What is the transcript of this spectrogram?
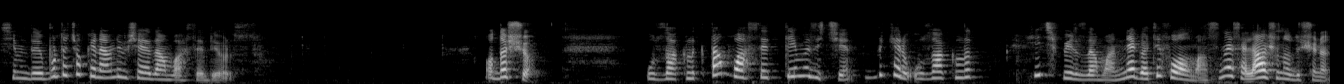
Şimdi burada çok önemli bir şeyden bahsediyoruz. O da şu uzaklıktan bahsettiğimiz için bir kere uzaklık hiçbir zaman negatif olmaz. Mesela şunu düşünün.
